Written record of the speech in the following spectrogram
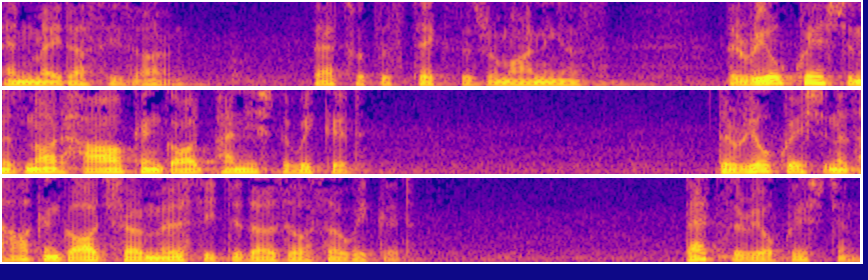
and made us His own. That's what this text is reminding us. The real question is not how can God punish the wicked? The real question is how can God show mercy to those who are so wicked? That's the real question.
